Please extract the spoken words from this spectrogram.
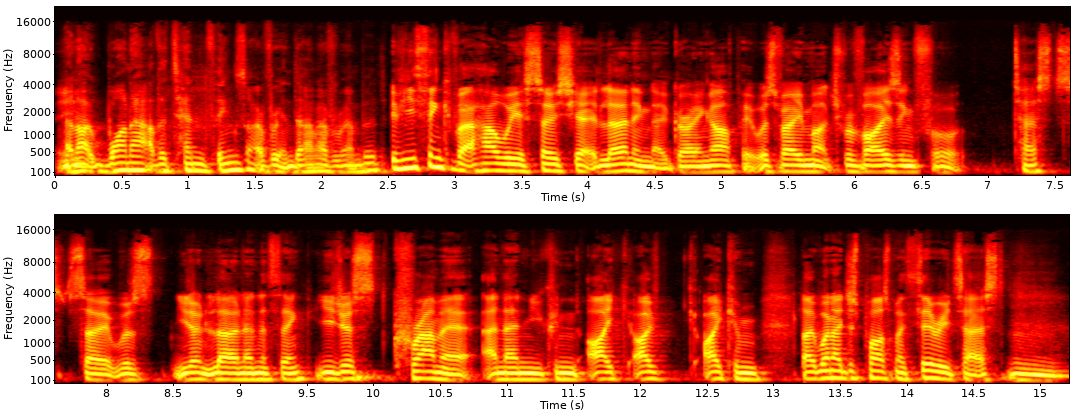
and like one out of the ten things that I've written down, I've remembered. if you think about how we associated learning though growing up it was very much revising for tests so it was you don't learn anything you just cram it and then you can i i i can like when i just passed my theory test hmm.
